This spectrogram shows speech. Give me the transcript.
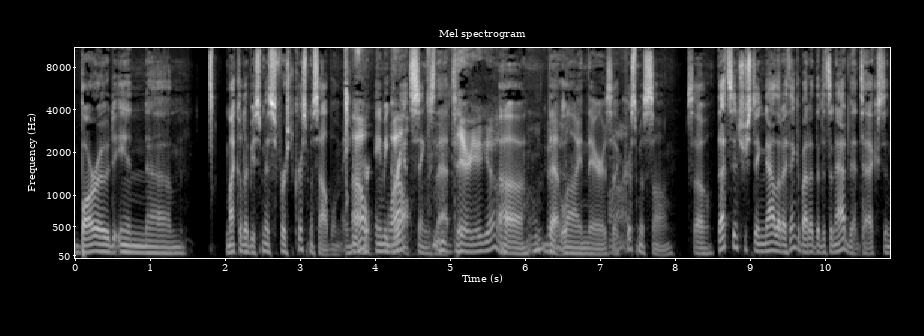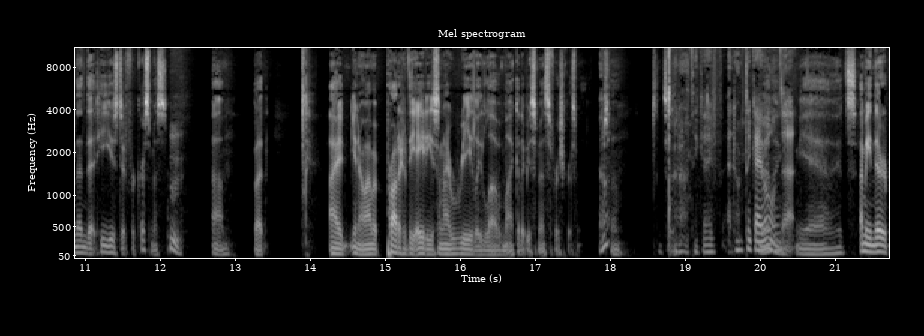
borrowed in um, Michael W. Smith's first Christmas album. Amy, oh, Amy wow. Grant sings that. There you go. Uh, Okay. That line there is a Christmas song. So that's interesting. Now that I think about it, that it's an Advent text, and then that he used it for Christmas. Hmm. Um, but I, you know, I'm a product of the '80s, and I really love Michael W. Smith's first Christmas. Oh. So I don't think I've I don't think I've Really? owned that. Yeah, it's. I mean, there are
